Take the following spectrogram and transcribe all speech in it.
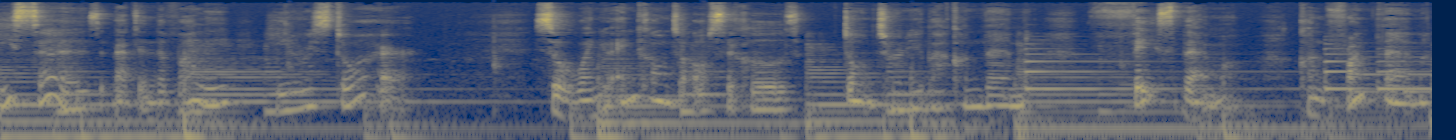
He says that in the valley, He'll restore. So when you encounter obstacles, don't turn your back on them. Face them, confront them,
